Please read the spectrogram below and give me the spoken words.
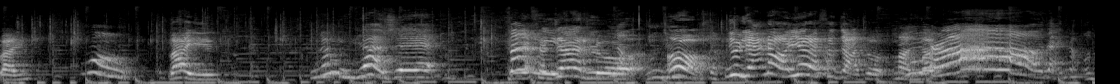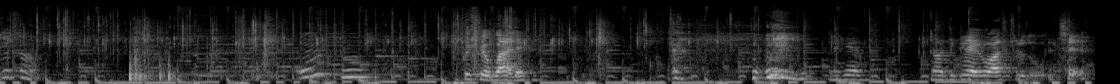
Vai. No, Vai. non mi piace. Devi assaggiarlo. No, Oh. Giulia, no, io l'ho assaggiato. Mangia. No, dai, no, ho detto no. Mm, Questo è uguale. No, ti prego, altro dolce.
